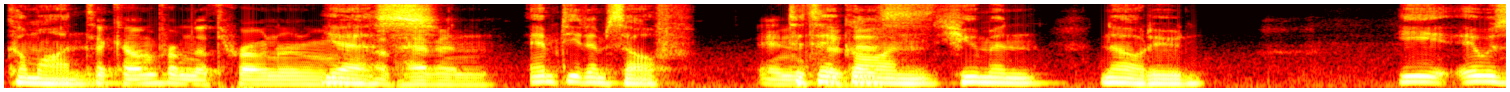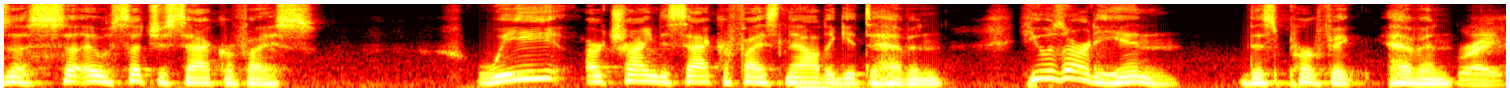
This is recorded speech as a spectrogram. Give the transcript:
Come on. To come from the throne room Yes. of heaven emptied himself to take this, on human no dude. He it was a it was such a sacrifice. We are trying to sacrifice now to get to heaven. He was already in this perfect heaven. Right.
